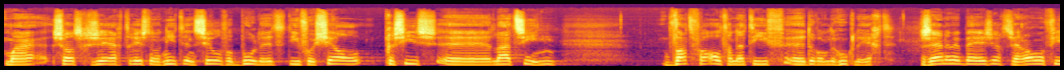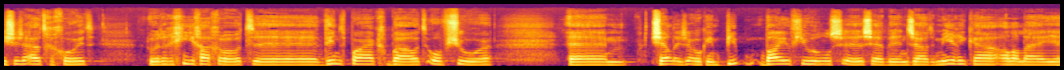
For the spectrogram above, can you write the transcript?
maar zoals gezegd, er is nog niet een silver bullet die voor Shell precies laat zien wat voor alternatief er om de hoek ligt. Ze zijn ermee bezig, er zijn allemaal fiches uitgegooid. Door de gigagroot eh windpark gebouwd, offshore. Ehm, Shell is ook in bi- biofuels. eh, ze hebben in Zuid-Amerika allerlei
